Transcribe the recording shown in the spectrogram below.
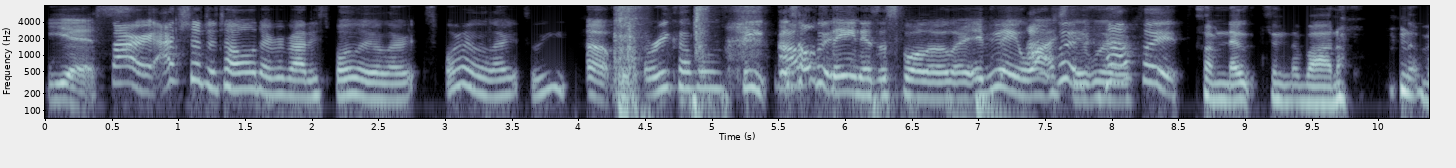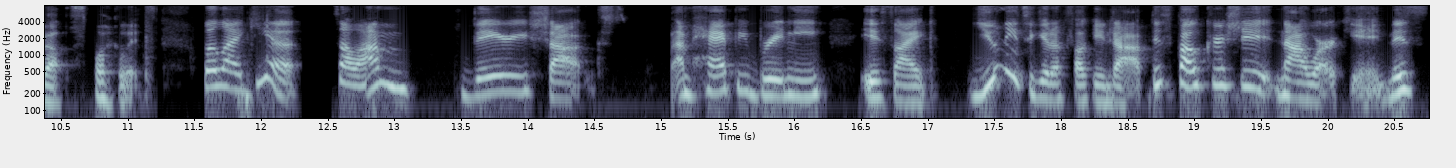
yes. Sorry, I should have told everybody. Spoiler alert! Spoiler alert! We Oh, three couples deep. this I'll whole put- thing is a spoiler alert. If you ain't I'll watched put, it, I'll put some notes in the bottom about spoilers. But like, yeah. So I'm very shocked. I'm happy Brittany is like, you need to get a fucking job. This poker shit not working. This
